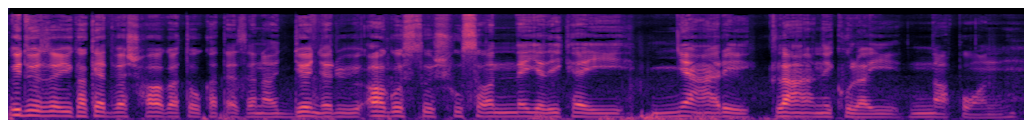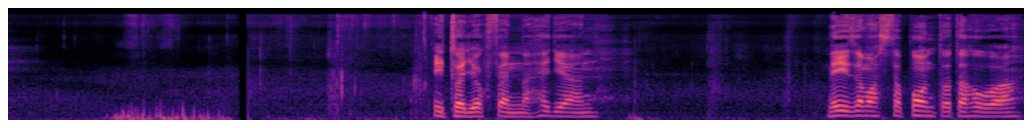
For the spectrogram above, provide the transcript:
Üdvözöljük a kedves hallgatókat ezen a gyönyörű augusztus 24-i nyári klánikulai napon. Itt vagyok fenn a hegyen. Nézem azt a pontot, ahova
